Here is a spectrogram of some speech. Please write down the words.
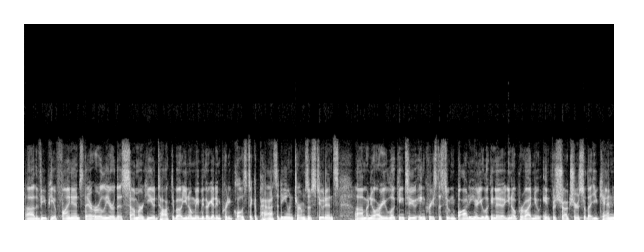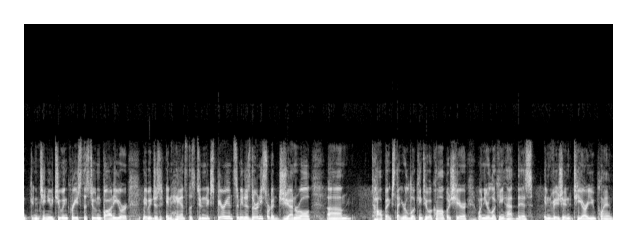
uh, the VP of Finance there earlier this summer, he had talked about, you know, maybe they're getting pretty close to capacity in terms of students. Um, and, you know, are you looking to increase the student body? Are you looking to, you know, provide new infrastructure so that you can continue to increase the student body or maybe just enhance the student experience? I mean, is there any sort of general um, topics that you're looking to accomplish here when you're looking at this Envision TRU plan?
